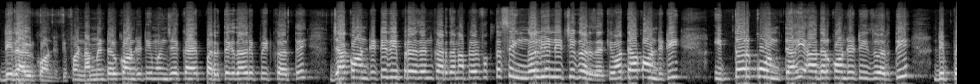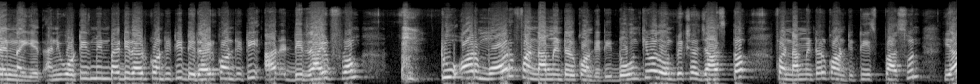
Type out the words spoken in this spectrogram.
डिराईव्ड क्वांटिटी फंडामेंटल क्वांटिटी म्हणजे काय? परत एकदा रिपीट करते. ज्या क्वांटिटी रिप्रेझेंट करताना आपल्याला फक्त सिंगल युनिटची गरज आहे किंवा त्या क्वांटिटी इतर कोणत्याही अदर क्वांटिटीजवरती डिपेंड नाही आहेत आणि what is mean by derived quantity derived quantity are derived from two or more fundamental quantity दोन किंवा दोनपेक्षा जास्त फंडामेंटल क्वांटिटीजपासून या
